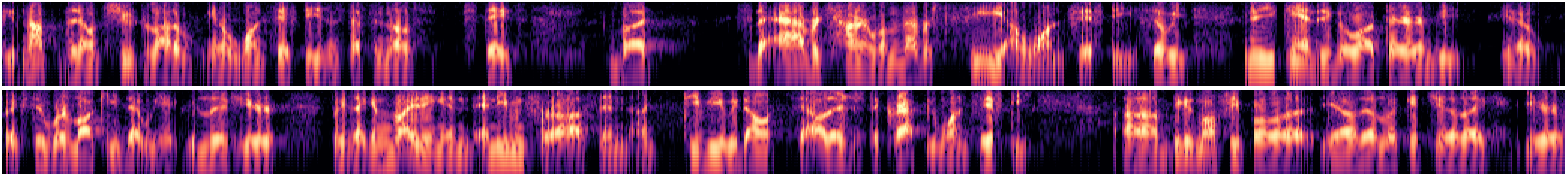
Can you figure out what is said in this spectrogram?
people, not that they don't shoot a lot of you know 150s and stuff in those states, but so the average hunter will never see a 150. So we, you know, you can't just go out there and be, you know, like I said, we're lucky that we we live here but like in writing and and even for us and on TV we don't say oh they're just a crappy 150 um, because most people you know they'll look at you like you're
